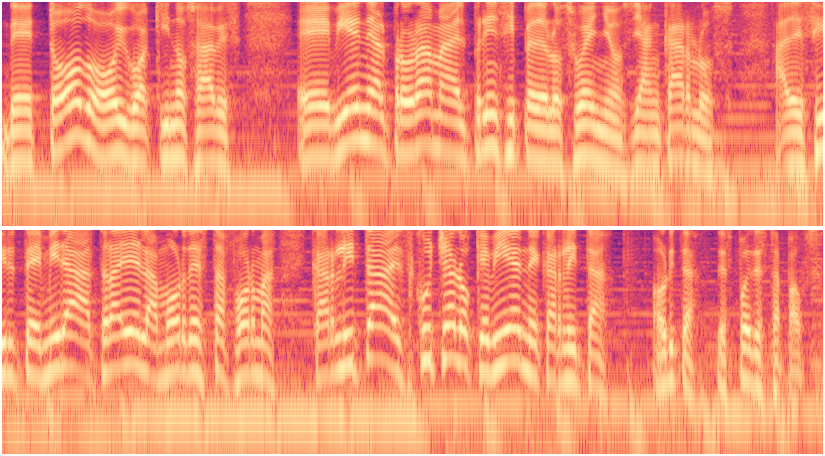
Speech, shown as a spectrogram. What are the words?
de todo oigo, aquí no sabes. Eh, viene al programa El Príncipe de los Sueños, Giancarlos, a decirte, mira, atrae el amor de esta forma. Carlita, escucha lo que viene, Carlita. Ahorita, después de esta pausa.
